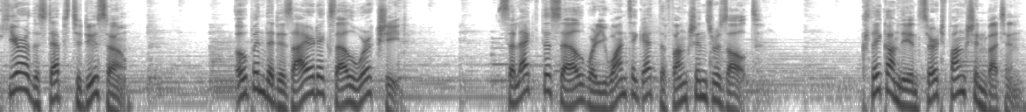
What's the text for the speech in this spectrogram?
Here are the steps to do so. Open the desired Excel worksheet. Select the cell where you want to get the function's result. Click on the Insert Function button.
